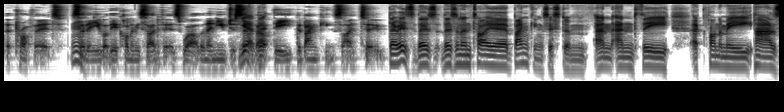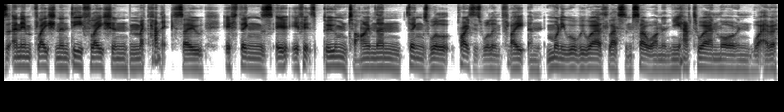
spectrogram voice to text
a profit. So then you've got the economy side of it as well, and then you've just said Hmm. Yeah, about the the banking side too. There is. There's there's an entire banking system and and the economy has an inflation and deflation mechanic. So if things if it's boom time then things will prices will inflate and money will be worth less and so on and you have to earn more and whatever.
